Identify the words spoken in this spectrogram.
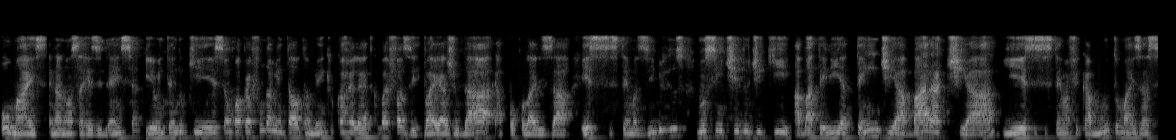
ou mais na nossa residência. E eu entendo que esse é um papel fundamental também que o carro elétrico vai fazer. Vai ajudar a popularizar esses sistemas híbridos no sentido de que a bateria tende a baratear e esse sistema ficar muito mais acessível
